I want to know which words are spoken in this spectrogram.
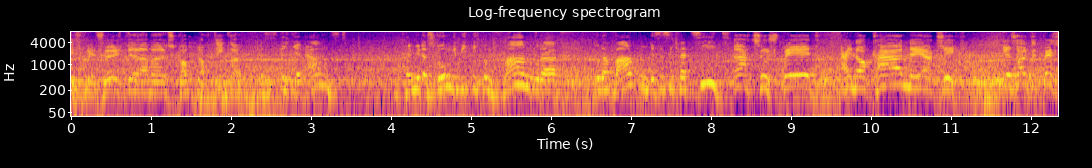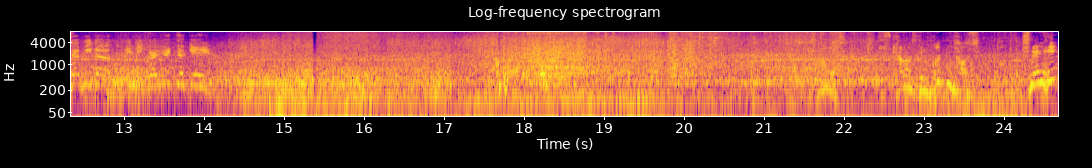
Ich befürchte aber, es kommt noch dicker. Das ist nicht Ihr Ernst. Können wir das Sturmgebiet nicht umfahren oder, oder warten, bis es sich verzieht? Ach, zu spät. Ein Orkan nähert sich. Ihr solltet besser wieder in die Kajüte gehen. Das kam aus dem Brückenhaus. Schnell hin!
